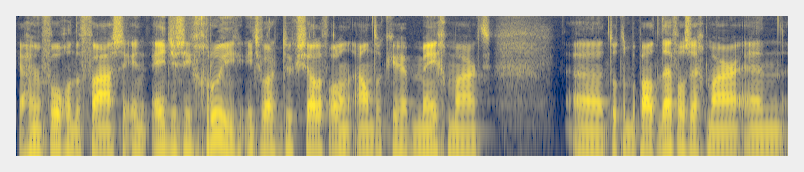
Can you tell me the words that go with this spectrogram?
ja, hun volgende fase in agency groei. Iets wat ik natuurlijk zelf al een aantal keer heb meegemaakt. tot een bepaald level, zeg maar. En,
